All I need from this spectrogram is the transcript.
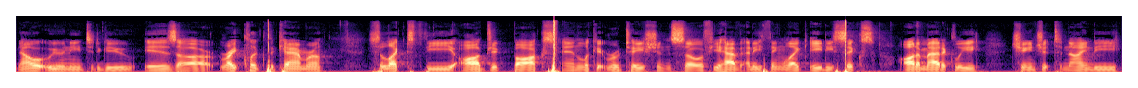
now what we need to do is uh, right click the camera, select the object box, and look at rotation. So if you have anything like 86, automatically change it to 90.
